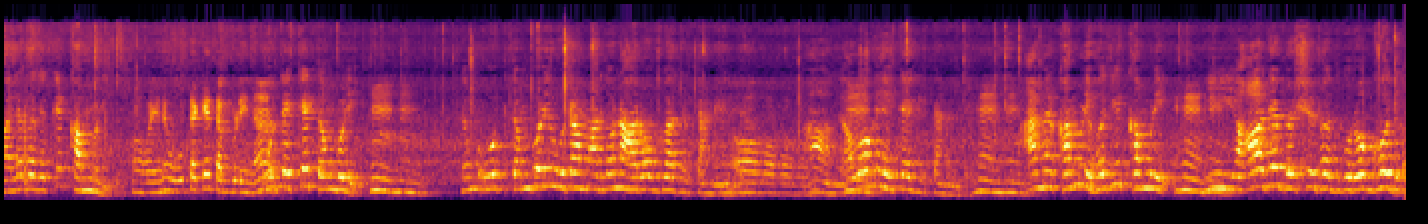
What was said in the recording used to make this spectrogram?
ಮಲಗೋದಕ್ಕೆ ಕಂಬಳಿ. ಏನು ಊಟಕ್ಕೆ ತಂಬುಳಿನ? ಊಟಕ್ಕೆ ತಂಬುಳಿ. ತಂಬುಳಿ ಊಟ ಮಾಡಿದವನು ಆರೋಗ್ಯವಾಗಿರ್ತಾನೆ ಆಗಿರ್ತಾನೆ. ಯಾವಾಗಲೂ ಹೋ ಹೋ. ಹಾ, ಯಾವಾಗ ಹೆಚ್ಚಾಗಿರ್ತಾನಂತೆ. ಹ್ಮ್ ಹ್ಮ್. ಆಮೇಲೆ ಕಂಬಳಿ ಹೊದಿ ಕಂಬಳಿ. ಈ ಯಾವ್ದೇ ಬೆಡ್ಶೀಟ್ ಹೊದ್ಗು ರೊಗ್ ಹೋದ್ಗ.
